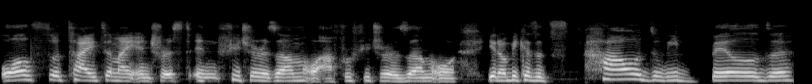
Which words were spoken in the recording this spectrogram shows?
also tied to my interest in futurism or Afrofuturism, or, you know, because it's how do we build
